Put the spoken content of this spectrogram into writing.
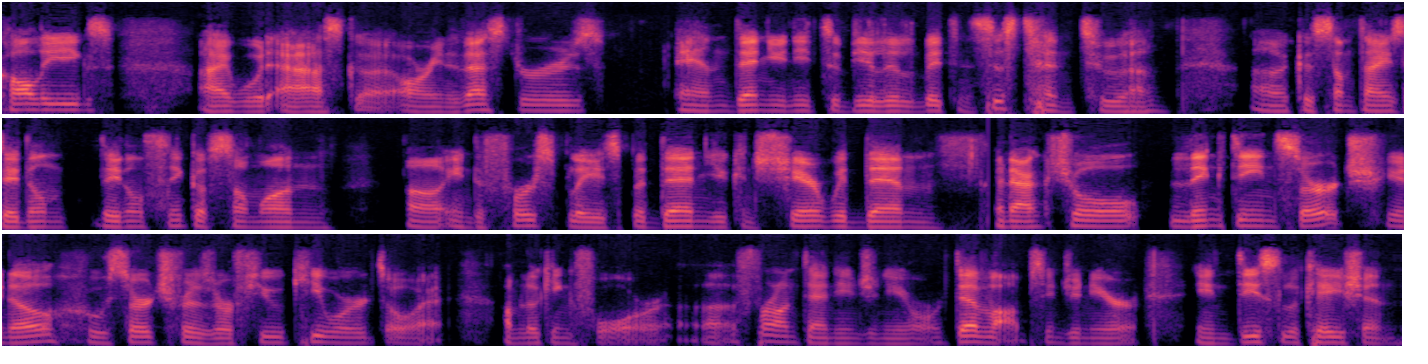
colleagues, I would ask uh, our investors, and then you need to be a little bit insistent to because um, uh, sometimes they don't they don't think of someone uh, in the first place, but then you can share with them an actual LinkedIn search, you know, who search for a few keywords. Or oh, I'm looking for a front end engineer or DevOps engineer in this location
